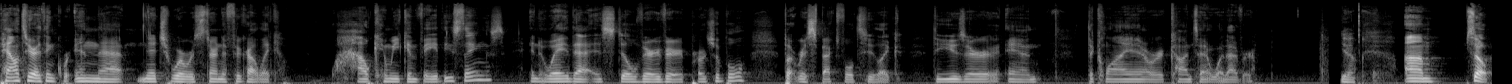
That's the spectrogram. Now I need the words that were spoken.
Palantir, I think we're in that niche where we're starting to figure out like how can we convey these things in a way that is still very, very approachable, but respectful to like the user and the client or content, whatever. Yeah. Um. So,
